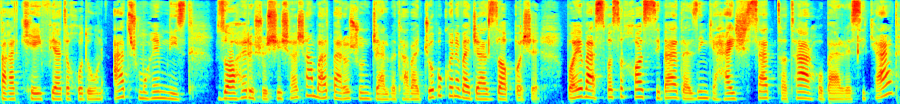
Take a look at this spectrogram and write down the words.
فقط کیفیت خود اون عطر مهم نیست. ظاهرش و شیشش هم باید براشون جلب توجه بکنه و جذاب باشه. با یه وسواس خاصی بعد از اینکه 800 تا طرح و بررسی کرد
